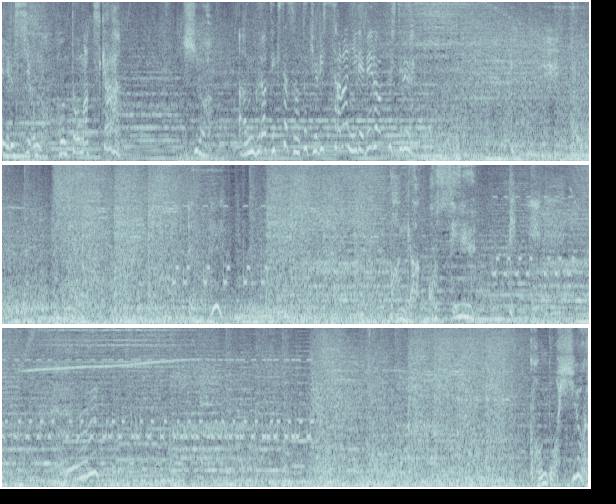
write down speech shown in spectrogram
エルシオンの本当の力。ヒロアングラテキサスの時よりさらにレベルアップしてる。バンが押している。今度はヒロが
